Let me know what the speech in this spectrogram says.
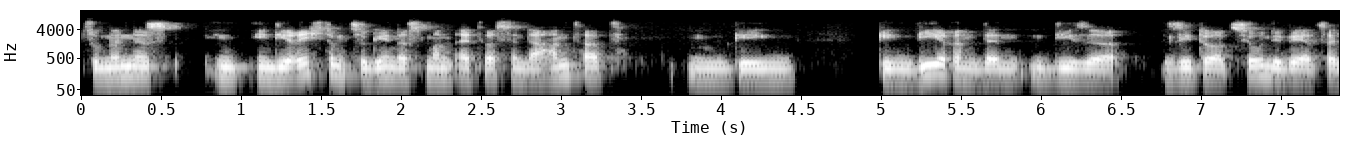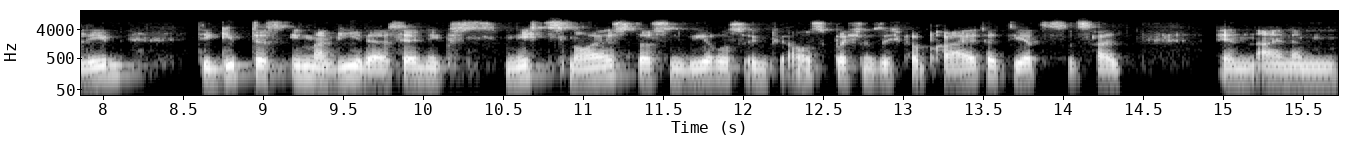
zumindest in, in, die Richtung zu gehen, dass man etwas in der Hand hat ähm, gegen, gegen Viren. Denn diese Situation, die wir jetzt erleben, die gibt es immer wieder. Es ist ja nichts, nichts Neues, dass ein Virus irgendwie ausbricht und sich verbreitet. Jetzt ist es halt in einem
